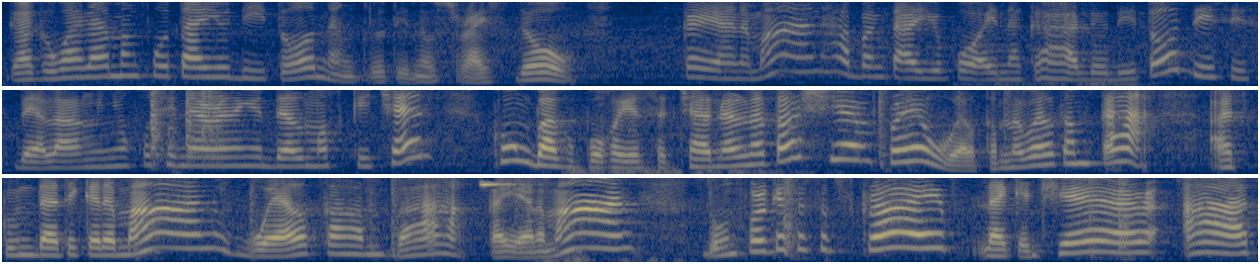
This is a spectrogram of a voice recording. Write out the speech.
Gagawa lamang po tayo dito ng glutinous rice dough. Kaya naman, habang tayo po ay naghahalo dito, this is Bella, ang inyong kusinera ng Delmos Kitchen. Kung bago po kayo sa channel na to, syempre, welcome na welcome ka. At kung dati ka naman, welcome back. Kaya naman, don't forget to subscribe, like and share, at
